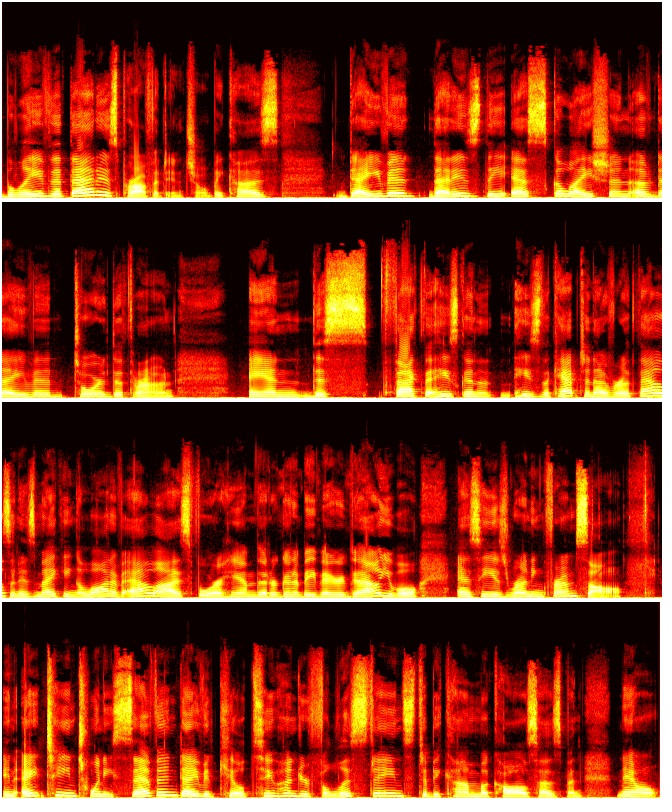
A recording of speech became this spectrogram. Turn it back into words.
Believe that that is providential because David, that is the escalation of David toward the throne. And this fact that he's going to he's the captain over a thousand is making a lot of allies for him that are going to be very valuable as he is running from Saul. In 1827, David killed 200 Philistines to become Michal's husband. Now,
